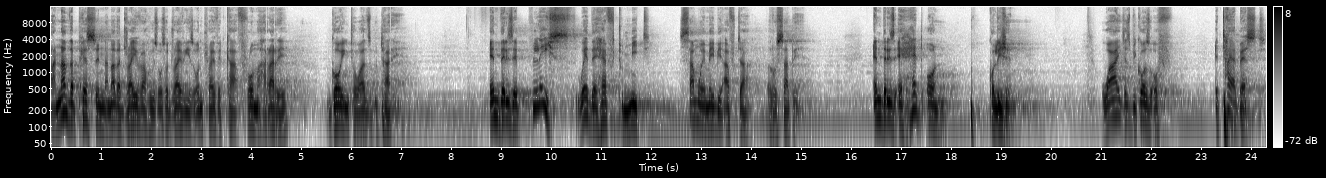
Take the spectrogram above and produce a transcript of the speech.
another person, another driver who is also driving his own private car from Harare going towards Mutare. And there is a place where they have to meet somewhere maybe after Rusape. And there is a head on collision. Why? Just because of a tire burst.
